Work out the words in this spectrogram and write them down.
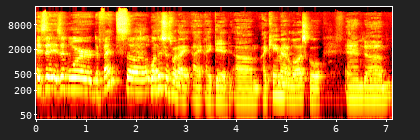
is it is it more defense? Uh, Well, this is what I, I, I did. Um, I came out of law school and um,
